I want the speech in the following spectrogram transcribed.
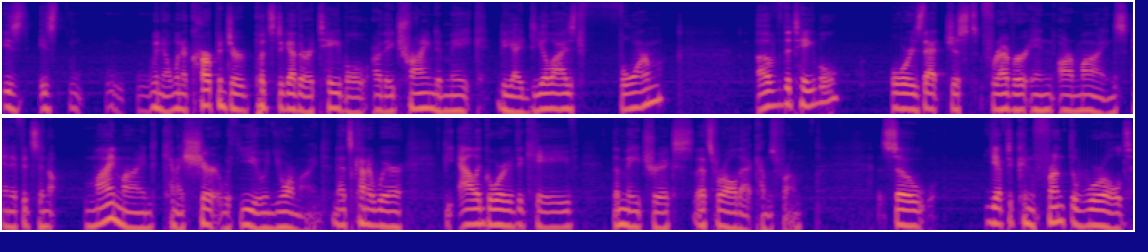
is is you know when a carpenter puts together a table, are they trying to make the idealized form of the table, or is that just forever in our minds? And if it's in my mind, can I share it with you in your mind? And that's kind of where the allegory of the cave, the matrix, that's where all that comes from. So you have to confront the world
